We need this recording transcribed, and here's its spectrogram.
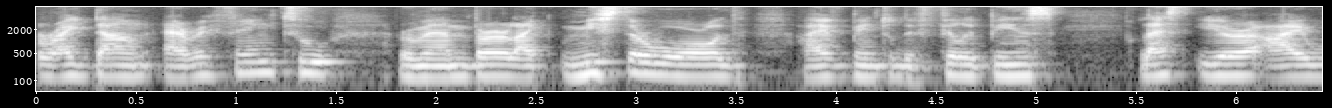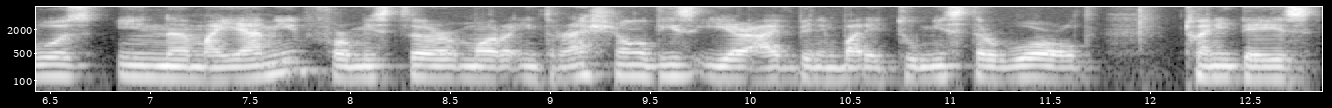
write down everything to remember like Mr. World I've been to the Philippines last year I was in uh, Miami for Mr. Motor International this year I've been invited to Mr. World 20 days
